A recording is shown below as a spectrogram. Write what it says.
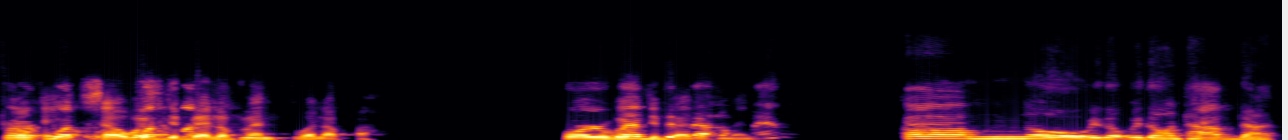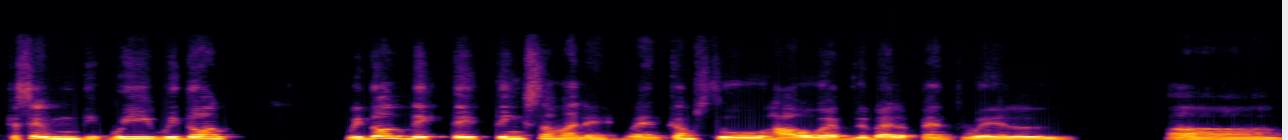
For okay, what- sa web what- what- development wala pa. for web web, development. development? Um, no, we don't we don't have that. Kasi we we don't we don't dictate things naman eh when it comes to how web development will uh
